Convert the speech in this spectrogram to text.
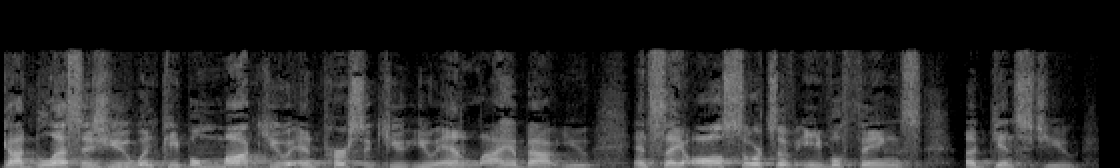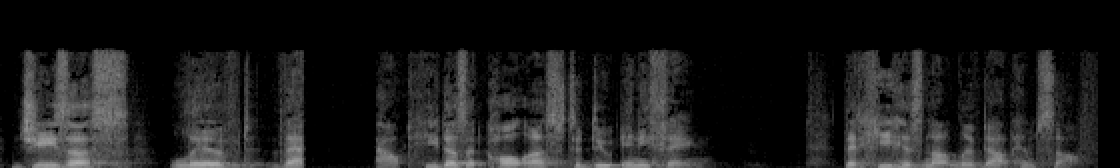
God blesses you when people mock you and persecute you and lie about you and say all sorts of evil things against you. Jesus lived that out. He doesn't call us to do anything that he has not lived out himself.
